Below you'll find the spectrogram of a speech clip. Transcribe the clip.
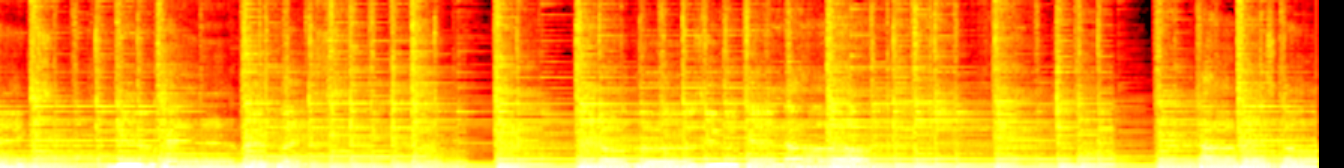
things you can replace and others you cannot. Time has come.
